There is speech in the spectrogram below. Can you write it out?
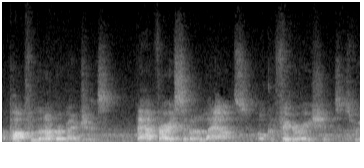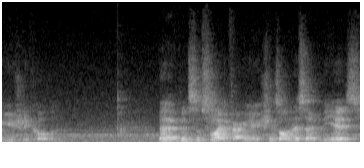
Apart from the number of engines, they have very similar layouts, or configurations as we usually call them. There have been some slight variations on this over the years,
